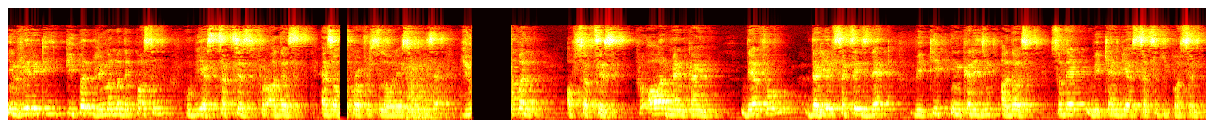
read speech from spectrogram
In reality, people remember the person who be a success for others as our Prophet is a example of success for all mankind. Therefore, the real success is that we keep encouraging others so that we can be a successful person.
